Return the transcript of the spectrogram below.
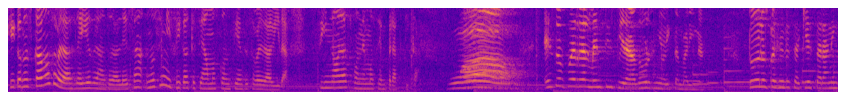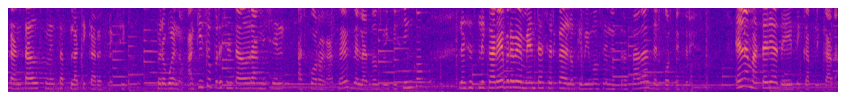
Que conozcamos sobre las leyes de la naturaleza no significa que seamos conscientes sobre la vida, si no las ponemos en práctica. ¡Wow! Eso fue realmente inspirador, señorita Marina. Todos los presentes aquí estarán encantados con esta plática reflexiva. Pero bueno, aquí su presentadora Michelle Ascorra Garcés de la 225 les explicaré brevemente acerca de lo que vimos en nuestras hadas del corte 3, en la materia de ética aplicada.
